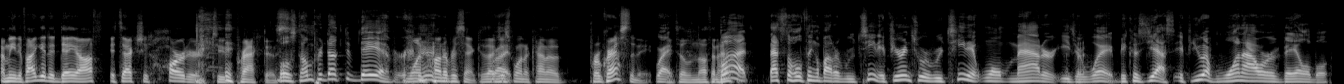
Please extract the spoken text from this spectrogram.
I mean, if I get a day off, it's actually harder to practice. most unproductive day ever. One hundred percent, because I Right. just want to kind of procrastinate right until nothing happens. But that's the whole thing about a routine. If you're into a routine, it won't matter either way. Because yes, if you have one hour available,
